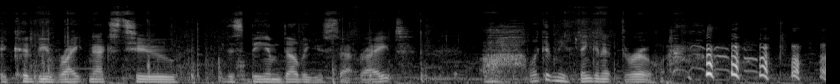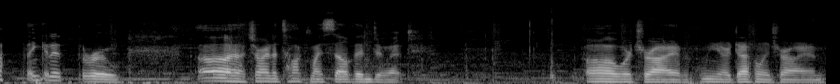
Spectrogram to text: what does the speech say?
It could be right next to this BMW set, right? Ah, oh, look at me thinking it through. thinking it through. Uh, trying to talk myself into it. Oh, we're trying. We are definitely trying.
